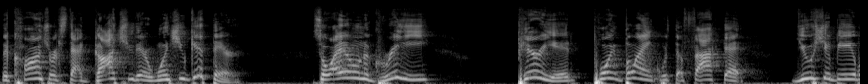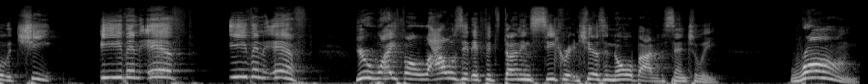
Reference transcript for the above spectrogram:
the contracts that got you there once you get there. So I don't agree, period, point blank, with the fact that you should be able to cheat, even if, even if your wife allows it if it's done in secret and she doesn't know about it, essentially. Wrong.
